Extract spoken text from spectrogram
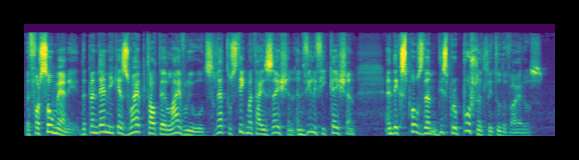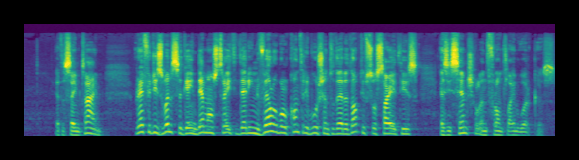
But for so many, the pandemic has wiped out their livelihoods, led to stigmatization and vilification, and exposed them disproportionately to the virus. At the same time, refugees once again demonstrated their invaluable contribution to their adoptive societies as essential and frontline workers.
